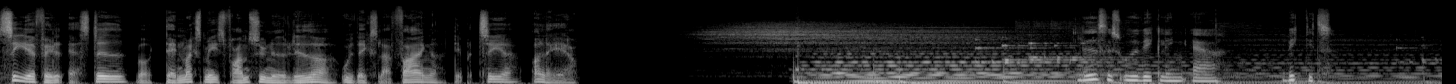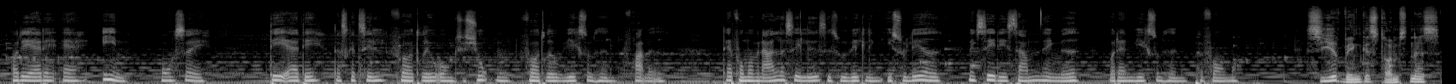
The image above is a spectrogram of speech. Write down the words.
CFL er stedet, hvor Danmarks mest fremsynede ledere udveksler erfaringer, debatterer og lærer. Ledelsesudvikling er vigtigt, og det er det af én årsag. Det er det, der skal til for at drive organisationen, for at drive virksomheden fremad. Derfor må man aldrig se ledelsesudvikling isoleret, men se det i sammenhæng med, hvordan virksomheden performer. Siger Venke Strømsnes,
